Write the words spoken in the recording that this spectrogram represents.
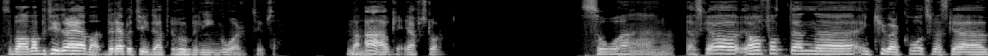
Så bara, vad betyder det här? Jag bara, det där betyder att hubben ingår. Typ så. Mm. ah, okej, okay, jag förstår. Så uh, jag, ska, jag har fått en, uh, en QR-kod som jag ska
